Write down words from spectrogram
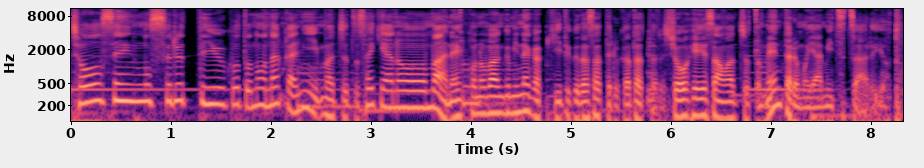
挑戦をするっていうことの中に、まあ、ちょっと最近あのまあねこの番組長く聞いてくださってる方だったら翔平さんはちょっとメンタルも病みつつあるよと。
